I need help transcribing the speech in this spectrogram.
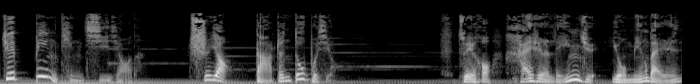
这病挺蹊跷的。吃药打针都不行，最后还是邻居有明白人，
